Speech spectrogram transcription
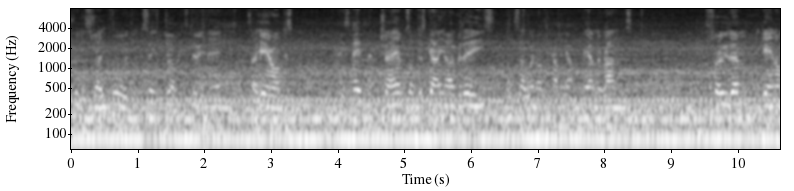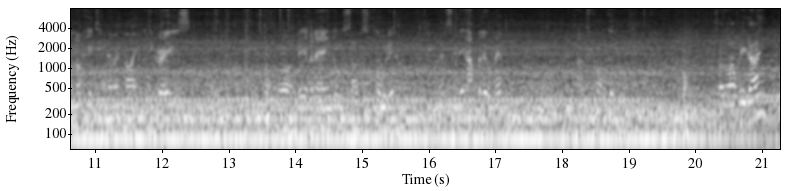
pretty straightforward. You can see the job it's doing there. So here I'm just these headland trams, I'm just going over these. So when I'm coming up and down the runs through them, again I'm not hitting them at 90 degrees or a bit of an angle, so I just pulled it, hit it up a little bit. That's quite good It's a lovely day.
